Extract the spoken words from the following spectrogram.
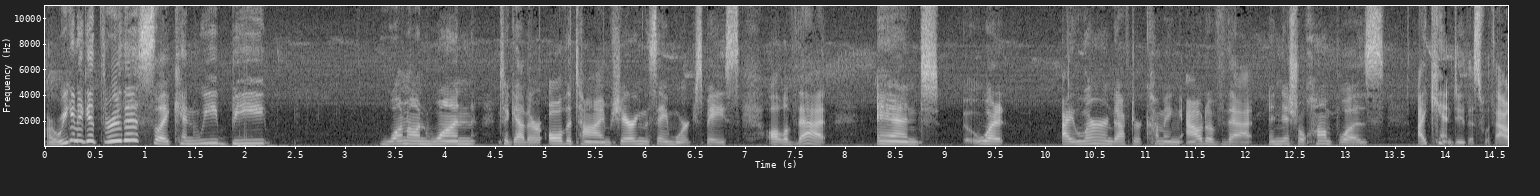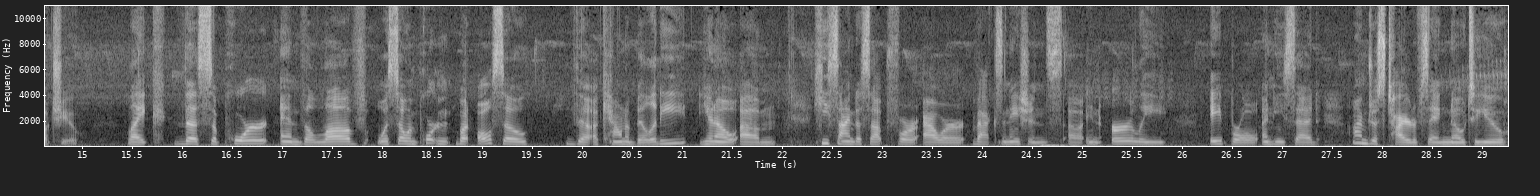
are we going to get through this? Like, can we be one on one together all the time, sharing the same workspace, all of that? And what I learned after coming out of that initial hump was I can't do this without you. Like, the support and the love was so important, but also the accountability. You know, um, he signed us up for our vaccinations uh, in early April, and he said, I'm just tired of saying no to you.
